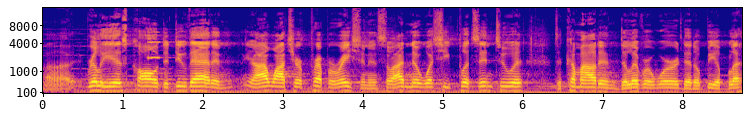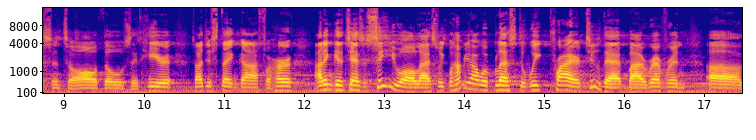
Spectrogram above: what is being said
Uh, really is called to do that. And, you know, I watch her preparation, and so I know what she puts into it to come out and deliver a word that'll be a blessing to all those that hear it. So I just thank God for her. I didn't get a chance to see you all last week, but how many of y'all were blessed the week prior to that by Reverend uh,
